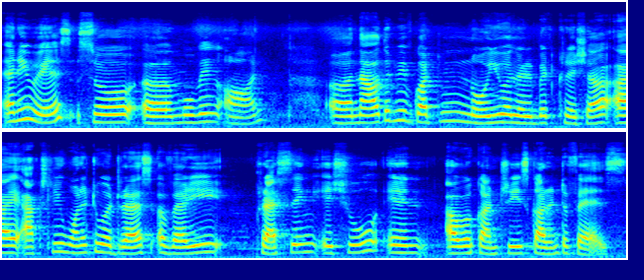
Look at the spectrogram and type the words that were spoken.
Anyways, so uh, moving on. Uh, now that we've gotten to know you a little bit, Krisha, I actually wanted to address a very pressing issue in our country's current affairs.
